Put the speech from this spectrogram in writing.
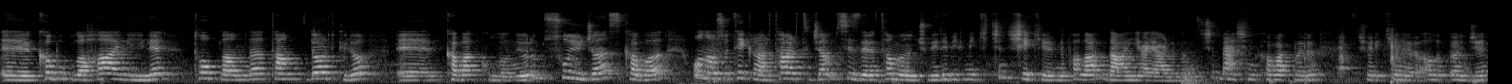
e, kabuklu haliyle toplamda tam 4 kilo e, kabak kullanıyorum. Soyacağız kabağı. Ondan sonra tekrar tartacağım. Sizlere tam ölçü verebilmek için şekerini falan daha iyi ayarlamanız için. Ben şimdi kabakları şöyle kenara alıp önce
